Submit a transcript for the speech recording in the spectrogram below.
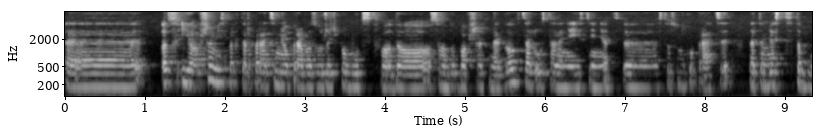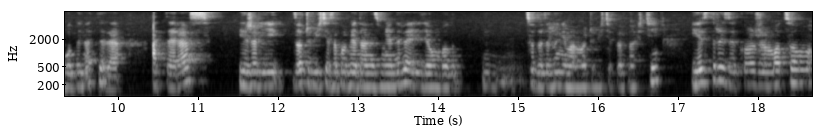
E, I owszem, inspektor pracy miał prawo złożyć powództwo do sądu powszechnego w celu ustalenia istnienia e, stosunku pracy, natomiast to byłoby na tyle. A teraz, jeżeli oczywiście zapowiadane zmiany wejdą, bo mm, co do tego nie mamy oczywiście pewności, jest ryzyko, że mocą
